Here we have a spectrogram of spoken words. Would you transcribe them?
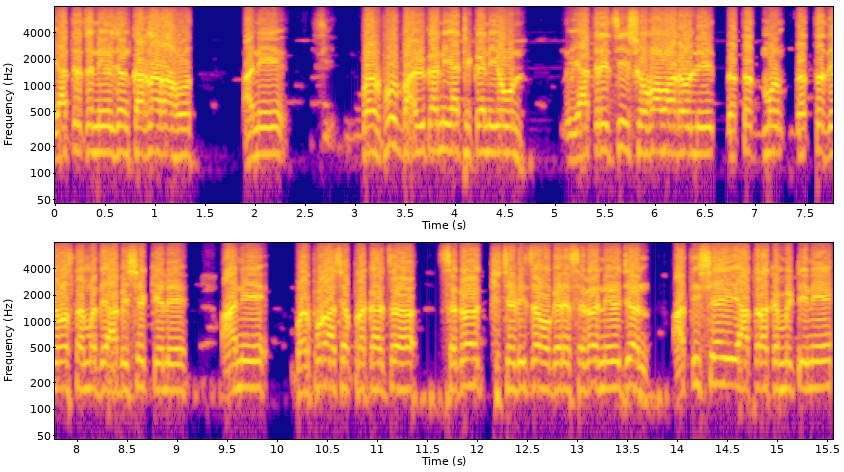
यात्रेचं नियोजन करणार आहोत. आणि भरपूर भाविकांनी या ठिकाणी येऊन यात्रेची शोभा वाढवली दत्त दत्त देवस्थानमध्ये अभिषेक केले आणि भरपूर अशा प्रकारचं सगळं खिचडीचं वगैरे सगळं नियोजन अतिशय यात्रा कमिटीने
